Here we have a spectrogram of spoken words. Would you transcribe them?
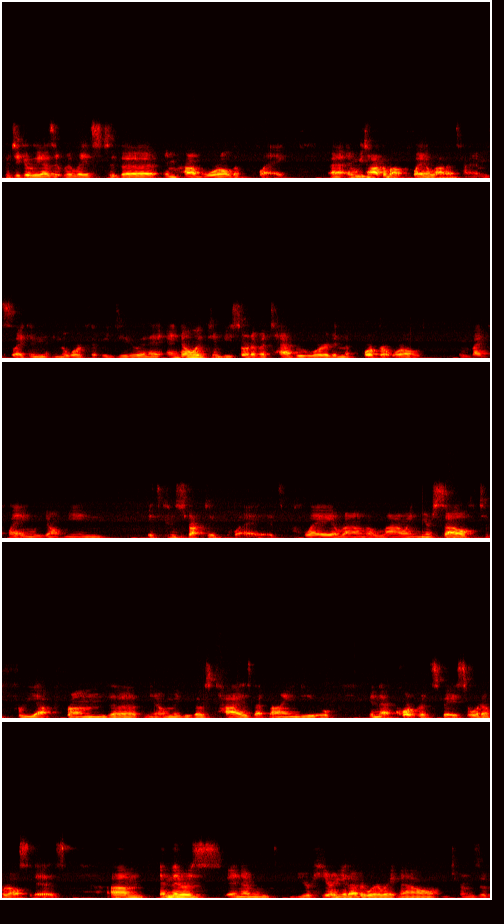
particularly as it relates to the improv world of play. Uh, and we talk about play a lot of times, like in, in the work that we do. And I, I, know it can be sort of a taboo word in the corporate world. And by playing, we don't mean it's constructive play. It's play around allowing yourself to free up from the, you know, maybe those ties that bind you in that corporate space or whatever else it is. Um, and there's, and I'm, you're hearing it everywhere right now in terms of,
